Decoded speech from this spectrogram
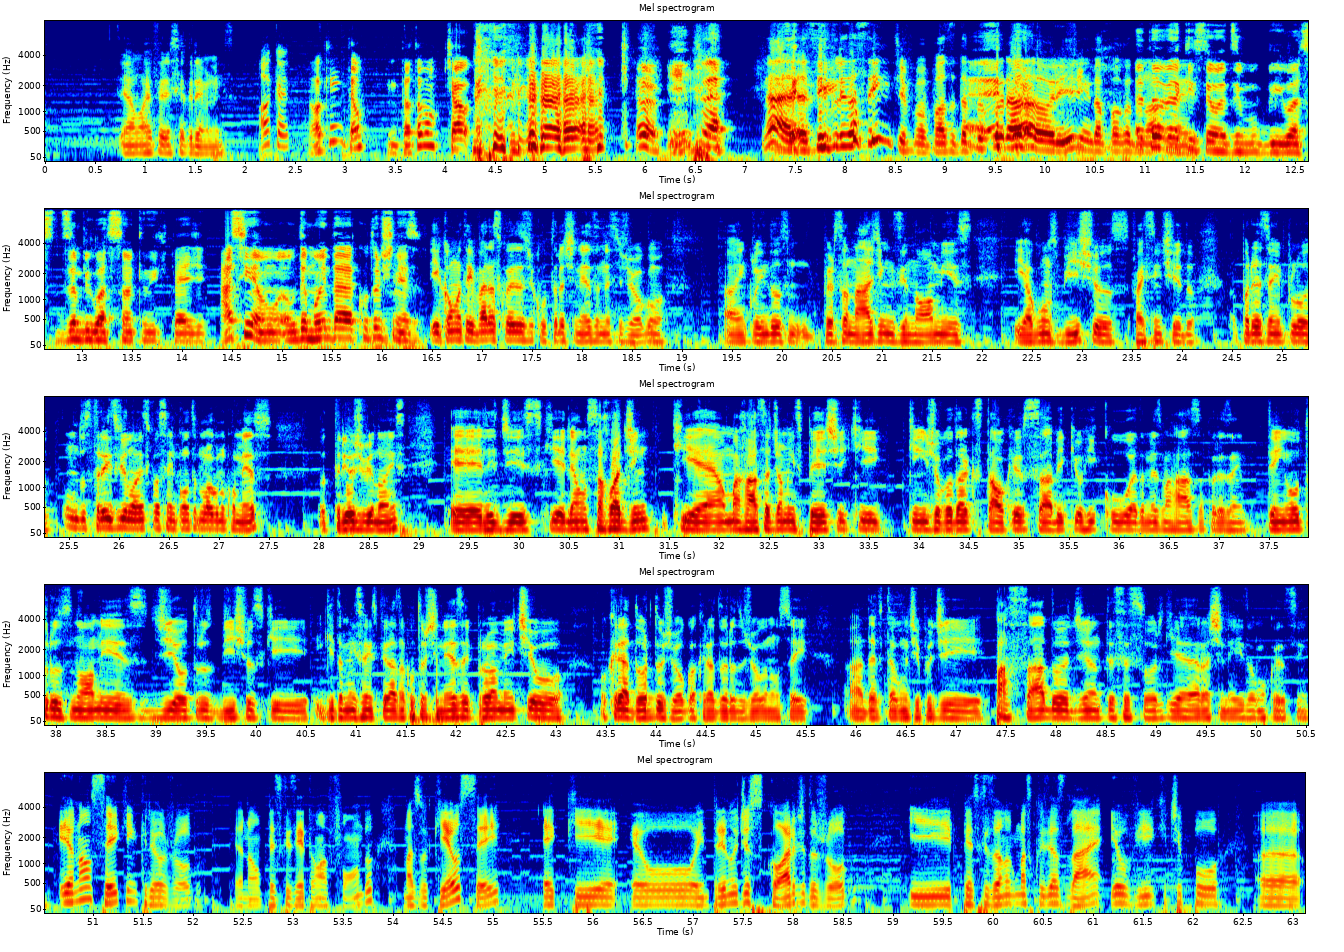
É uma referência a Gremlins. Ok. Ok, então. Então tá bom. Tchau. Não, é simples assim, tipo, eu posso até procurar a origem da porra do Eu nome. tô vendo aqui mas- se tem uma desambigua- desambiguação aqui no Wikipedia. Ah, sim, é um, é um demônio da cultura chinesa. E como tem várias coisas de cultura chinesa nesse jogo, ah, incluindo os personagens e nomes e alguns bichos, faz sentido. Por exemplo, um dos três vilões que você encontra logo no começo, o trio de vilões, ele diz que ele é um Sarhuadin, que é uma raça de homens-peixe que quem jogou Darkstalkers sabe que o Riku é da mesma raça, por exemplo. Tem outros nomes de outros bichos que, que também são inspirados na cultura chinesa e provavelmente o, o criador do jogo, a criadora do jogo, não sei, ah, deve ter algum tipo de passado de antecessor que era chinês, alguma coisa assim. Eu não sei quem criou o jogo, eu não pesquisei tão a fundo, mas o que eu sei é que eu entrei no Discord do jogo e pesquisando algumas coisas lá, eu vi que, tipo, ah,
